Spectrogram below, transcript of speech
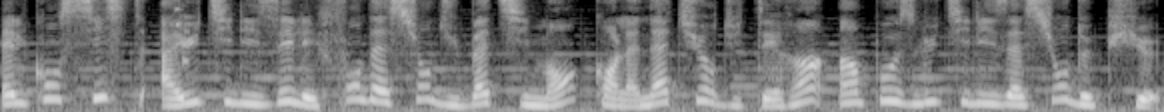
Elle consiste à utiliser les fondations du bâtiment quand la nature du terrain impose l'utilisation de pieux.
